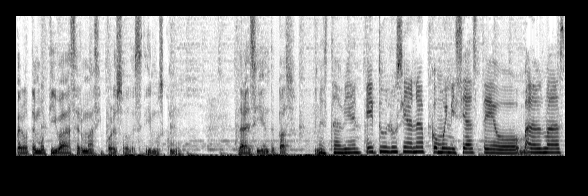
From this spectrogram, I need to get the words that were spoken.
pero te motiva a hacer más y por eso decidimos como dar el siguiente paso. Está bien. ¿Y tú, Luciana, cómo iniciaste? O además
